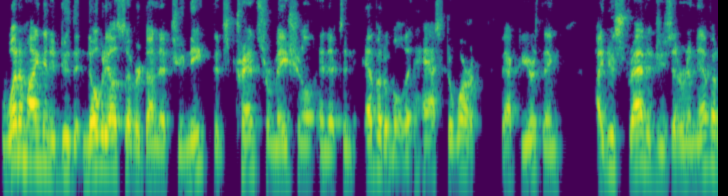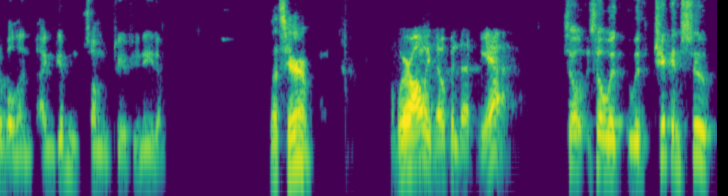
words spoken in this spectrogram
what am I going to do that nobody else has ever done that's unique, that's transformational, and that's inevitable, that has to work? Back to your thing, I do strategies that are inevitable, and I can give them some to you if you need them. Let's hear them. We're always open to yeah. So so with with chicken soup,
